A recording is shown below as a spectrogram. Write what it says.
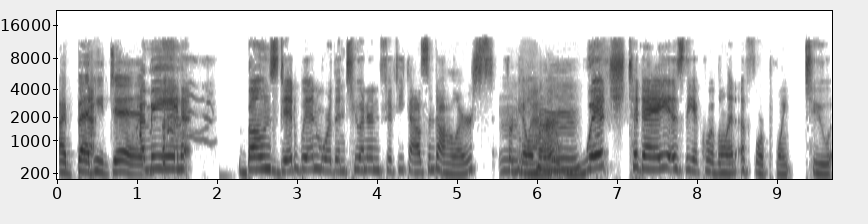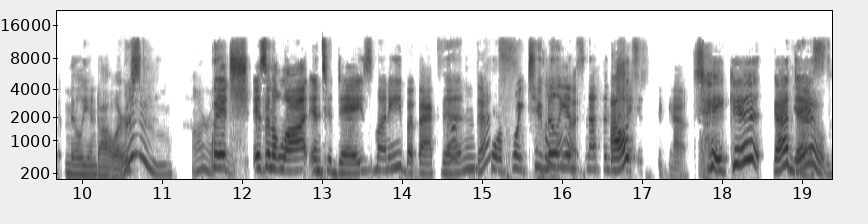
I bet he did. I mean, Bones did win more than two hundred and fifty thousand dollars for Mm, Kilmer, which today is the equivalent of four point two million dollars. Right. Which isn't a lot in today's money, but back then, that's- four point two million is nothing to I'll shake a stick at. take it. God Yes. damn.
